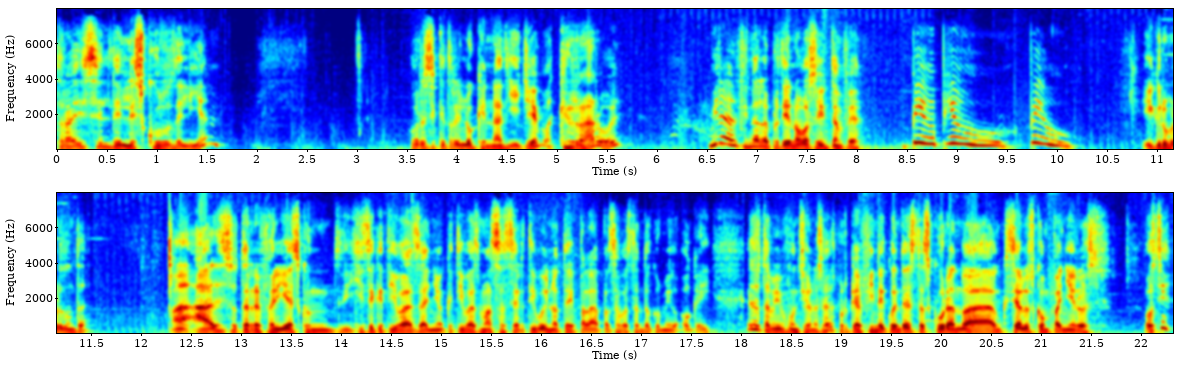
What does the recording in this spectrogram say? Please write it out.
¿Traes el del escudo de Lian? Ahora sí que trae lo que nadie lleva. Qué raro, ¿eh? Mira, al final la partida no va a salir tan fea. Piu, piu, piu. ¿Y Gruber dónde está? Ah, a eso te referías cuando dijiste que te ibas daño, que te ibas más asertivo y no te pasabas tanto conmigo. Ok, eso también funciona, ¿sabes? Porque al fin de cuentas estás curando a, aunque sea a los compañeros. Hostia.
